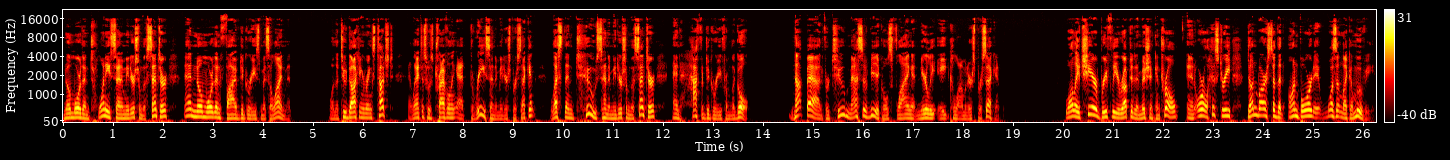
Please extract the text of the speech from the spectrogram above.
no more than 20 centimeters from the center, and no more than 5 degrees misalignment. When the two docking rings touched, Atlantis was traveling at 3 centimeters per second, less than 2 centimeters from the center, and half a degree from the goal. Not bad for two massive vehicles flying at nearly 8 kilometers per second. While a cheer briefly erupted in mission control, in an oral history, Dunbar said that on board it wasn't like a movie.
